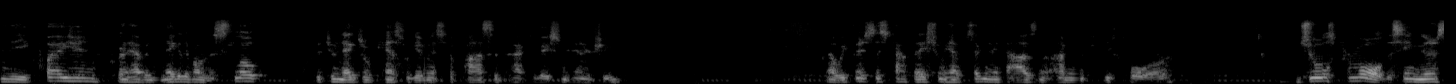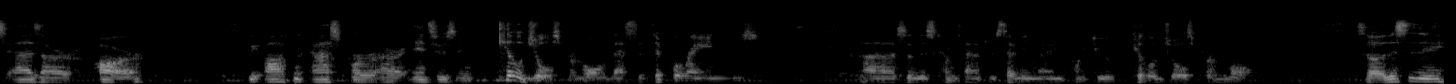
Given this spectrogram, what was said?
in the equation. We're going to have a negative on the slope. The two negatives will cancel, giving us a positive activation energy. Now we finish this calculation. We have 79,154 joules per mole, the same units as our R. We often ask for our answers in kilojoules per mole. That's the typical range. Uh, so this comes down to 79.2 kilojoules per mole. So this is the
